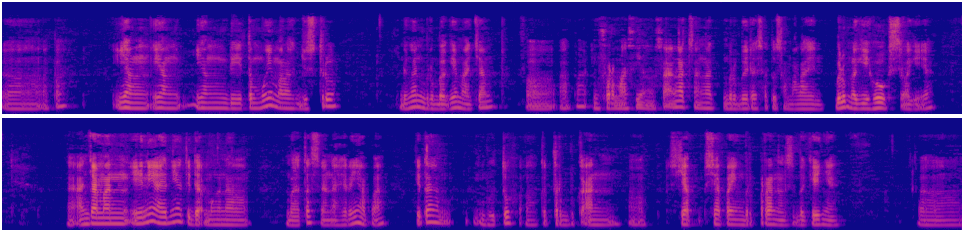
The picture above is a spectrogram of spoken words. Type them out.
eh, apa yang yang yang ditemui malah justru dengan berbagai macam uh, apa informasi yang sangat-sangat berbeda satu sama lain. Belum lagi hoax lagi ya. Nah, ancaman ini akhirnya tidak mengenal batas dan akhirnya apa? Kita butuh uh, keterbukaan uh, siap, siapa yang berperan dan sebagainya. Uh,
